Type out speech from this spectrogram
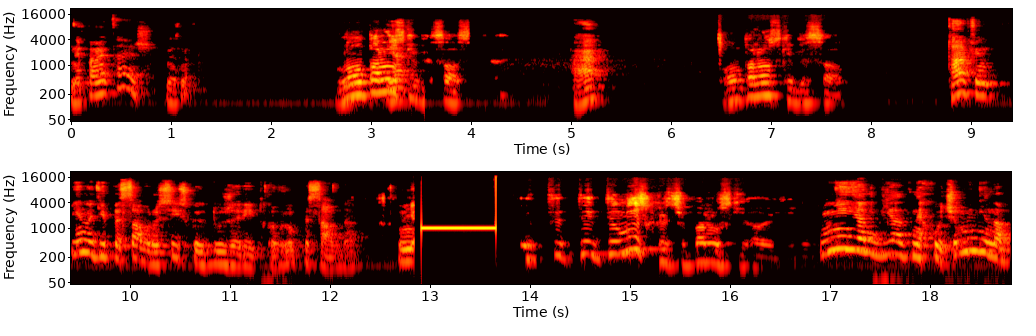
Не пам'ятаєш? Не знаю. Ну, он по-русски писал. А? Он по-русски писал. Так, він іноді писав російською дуже рідко. Ну, писав, так. Да Ты, ты, ты, ты умеешь, короче, по-русски говорить? или нет? Ні, я, я не хочу. Мені на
